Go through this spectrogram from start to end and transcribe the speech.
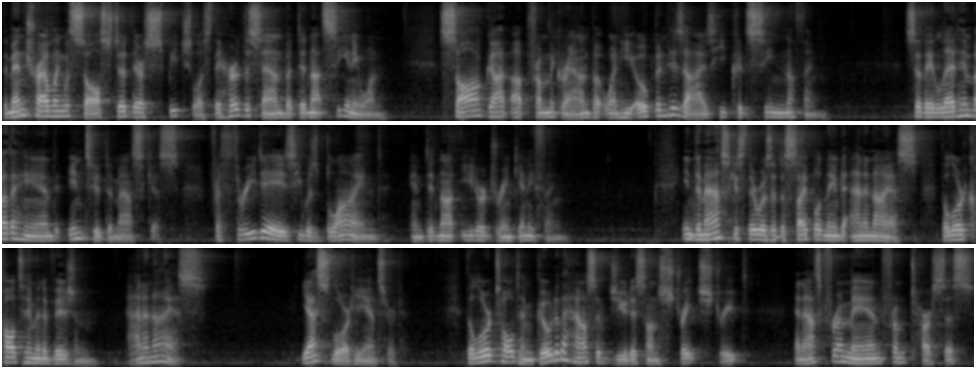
The men traveling with Saul stood there speechless. They heard the sound, but did not see anyone. Saul got up from the ground, but when he opened his eyes, he could see nothing. So they led him by the hand into Damascus. For three days he was blind and did not eat or drink anything. In Damascus there was a disciple named Ananias. The Lord called to him in a vision Ananias. Yes, Lord, he answered. The Lord told him, Go to the house of Judas on Straight Street and ask for a man from Tarsus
